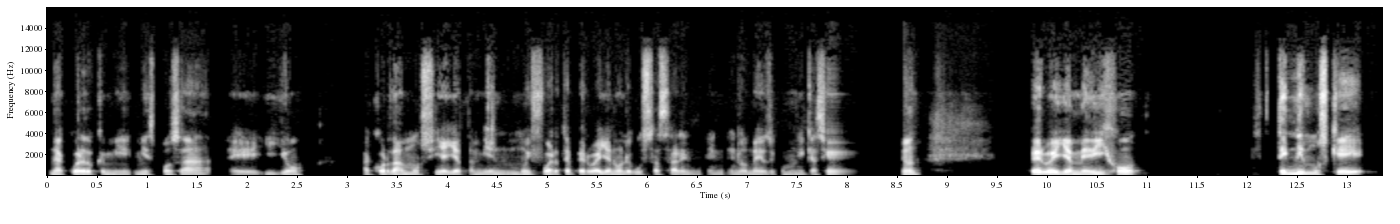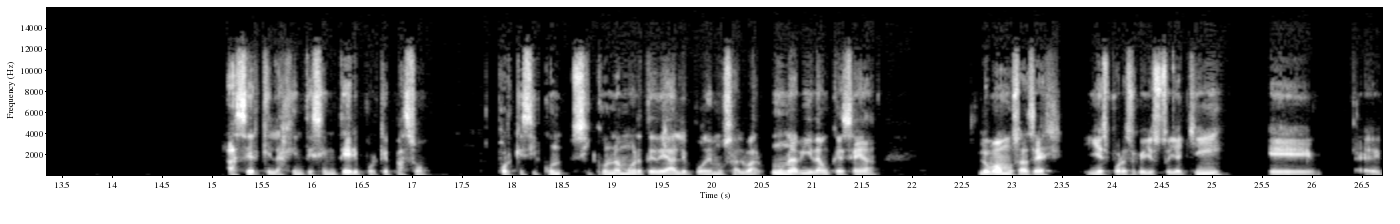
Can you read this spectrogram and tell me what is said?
me acuerdo que mi, esposa eh, y yo acordamos, y ella también muy fuerte, pero a ella no le gusta estar en los medios de comunicación, pero ella me dijo, tenemos que hacer que la gente se entere por qué pasó. Porque si con, si con la muerte de Ale podemos salvar una vida, aunque sea, lo vamos a hacer. Y es por eso que yo estoy aquí. Eh, eh,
